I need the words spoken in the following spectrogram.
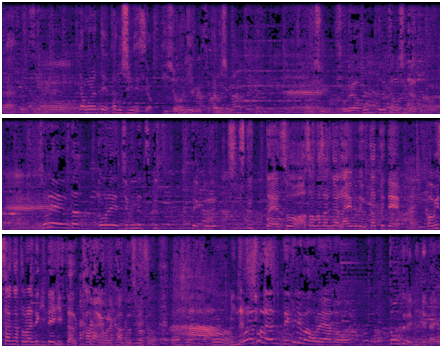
ね。いやこれって楽しみですよ。非常に。楽しみ。楽しみ。それは本当に楽しみだと思う。それ歌っ俺自分で作ってくる作ったやつを浅岡さんがライブで歌ってて、バビさんが隣で来て弾いたらかなり俺感動しますよ。あー。みん。な俺それできれば俺あの遠くで見てたいよ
